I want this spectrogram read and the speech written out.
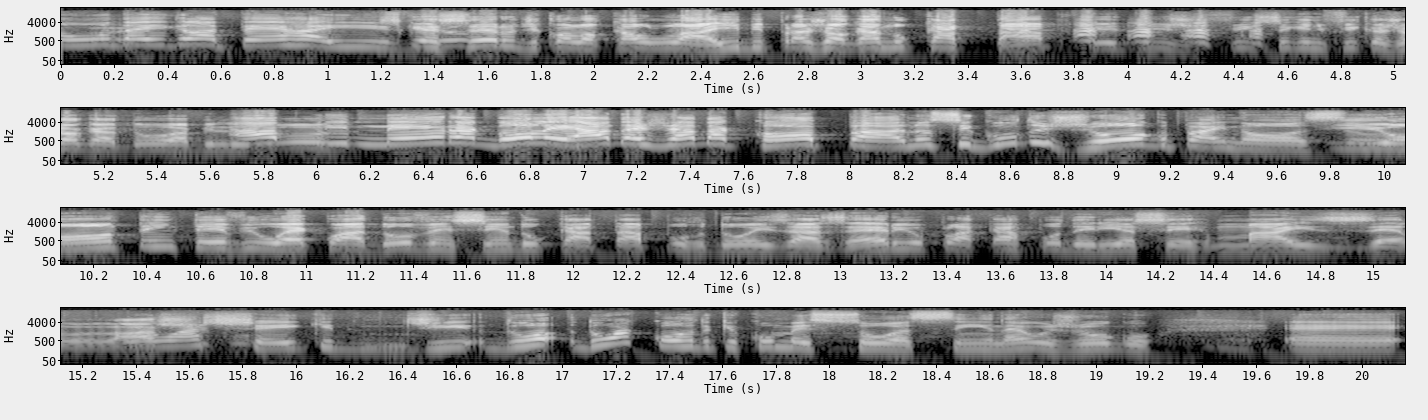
6x1 rapaz. da Inglaterra aí. viu? Esqueceram de colocar o Laíbe pra jogar no Catar, porque significa jogador A habilidoso. primeira goleada já da Copa, no segundo jogo, Pai Nosso. E ontem teve o Equador vencendo o Catar por 2 a 0 e o placar poderia ser mais elástico. Eu achei que de- do, do acordo que começou assim, né, o jogo, é,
